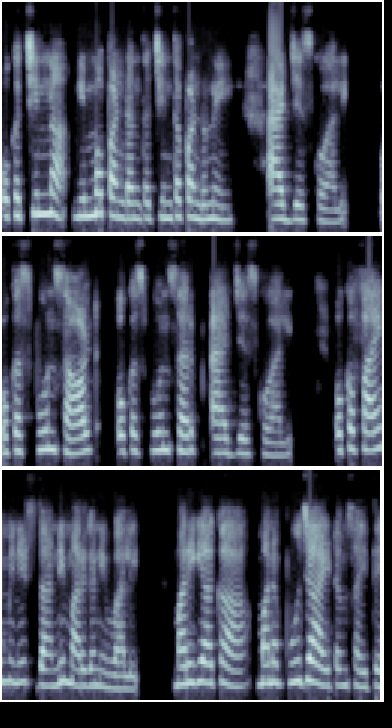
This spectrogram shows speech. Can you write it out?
ఒక చిన్న నిమ్మ పండంత చింతపండుని యాడ్ చేసుకోవాలి. ఒక స్పూన్ సాల్ట్, ఒక స్పూన్ సర్ఫ్ యాడ్ చేసుకోవాలి. ఒక ఫైవ్ మినిట్స్ దాన్ని మరగనివ్వాలి. మరిగాక మన పూజ ఐటమ్స్ అయితే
